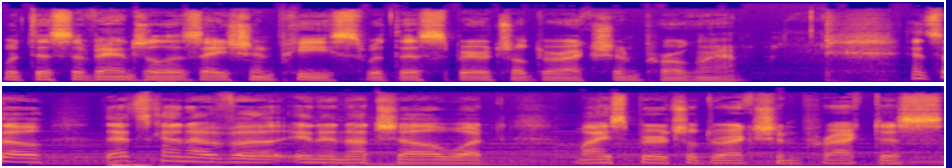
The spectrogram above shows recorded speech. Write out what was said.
with this evangelization piece, with this spiritual direction program. And so that's kind of, uh, in a nutshell, what my spiritual direction practice,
